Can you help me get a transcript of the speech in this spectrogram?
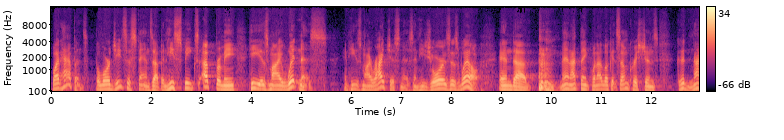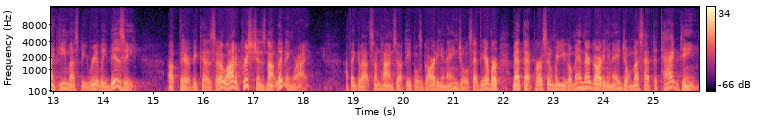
what happens? The Lord Jesus stands up and he speaks up for me. He is my witness, and he's my righteousness, and he's yours as well. And uh, man, I think when I look at some Christians, good night, he must be really busy up there because there are a lot of Christians not living right. I think about sometimes about people's guardian angels. Have you ever met that person where you go, man, their guardian angel must have to tag team?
